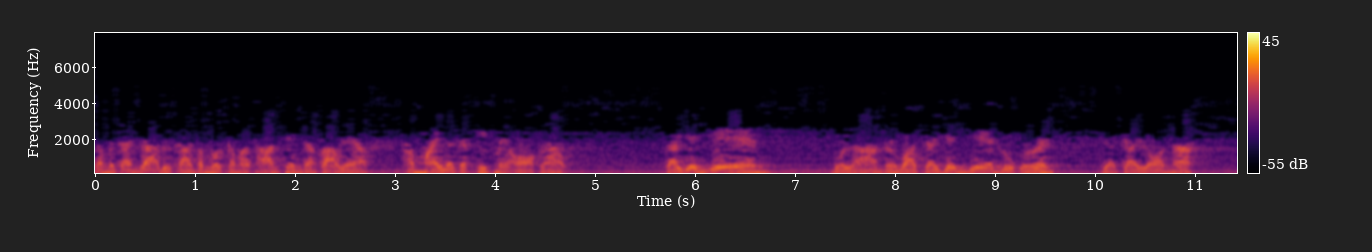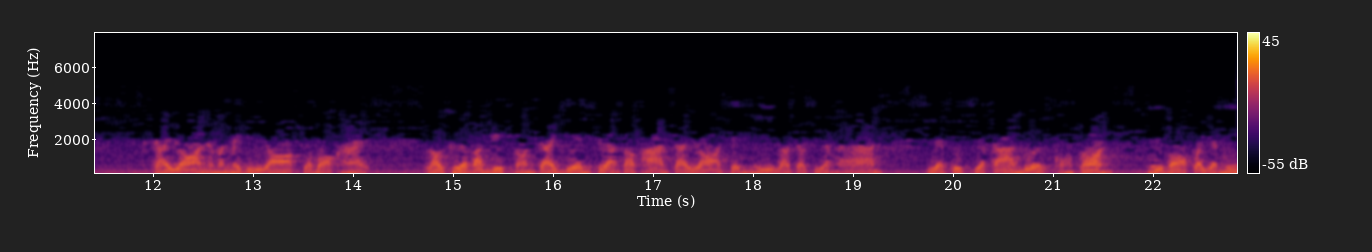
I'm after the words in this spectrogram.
สัมปชัญญะโดยการกำหนดกรรมฐานเช่นดังกล่าวแล้วทำไมเราจะคิดไม่ออกแล้วใจเย็นๆ โบราณท่านว่าใจเย็นๆลูกเอ๋ยอย่าใจร้อนนะ ใจร้อนเนี่ยมันไม่ดีหรอกจะบอกให้ เราเชื่อบัณฑิตตอนใจเย็นเชื่ออันตรพานใจร้อนเช่นนี้เราจะเสียงานเสียจุดเสียการด้วยของตอนนี่บอกว่าอย่างนี้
